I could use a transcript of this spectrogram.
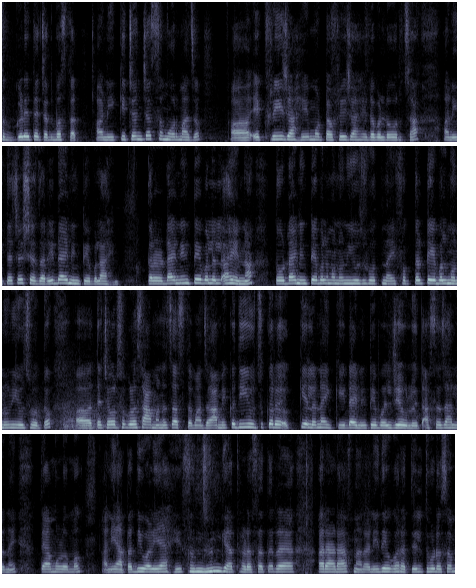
सगळे त्याच्यात बसतात. आणि किचनच्याच समोर माझं एक फ्रीज आहे मोठा फ्रीज आहे डबल डोअरचा. आणि त्याच्या शेजारी डायनिंग टेबल आहे. तर डायनिंग टेबल आहे ना तो डायनिंग टेबल म्हणून यूज होत नाही फक्त टेबल म्हणून यूज होतं. त्याच्यावर सगळं सामानच असतं माझं. आम्ही कधी यूज कर केलं नाही की डायनिंग टेबल जेवलोय असं झालं नाही. त्यामुळं मग आणि आता दिवाळी आहे समजून घ्या थोडासा तर राडा असणार. आणि देवघरातील थोडंसं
